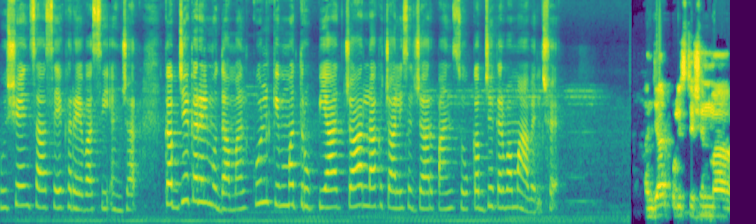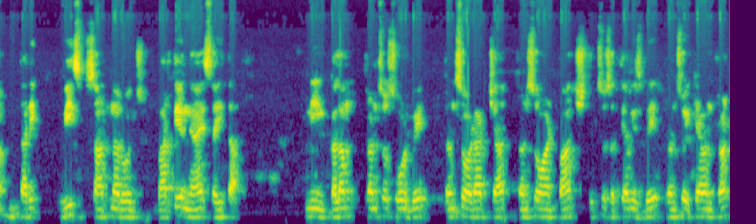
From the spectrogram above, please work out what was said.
હુસેન શાહ શેખ રહેવાસી અંજાર. કબજે કરેલ મુદ્દામાલ કુલ કિંમત રૂપિયા ચાર લાખ ચાલીસ હજાર પાંચસો કબજે કરવામાં આવેલ છે. અંજાર પોલીસ સ્ટેશનમાં તારીખ વીસ સાતના રોજ ભારતીય ન્યાય સંહિતાની કલમ ત્રણસો સોળ બે ત્રણસો અઢાર ચાર, ત્રણસો આઠ પાંચ, એકસો સત્યાવીસ બે, ત્રણસો એકાવન ત્રણ.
